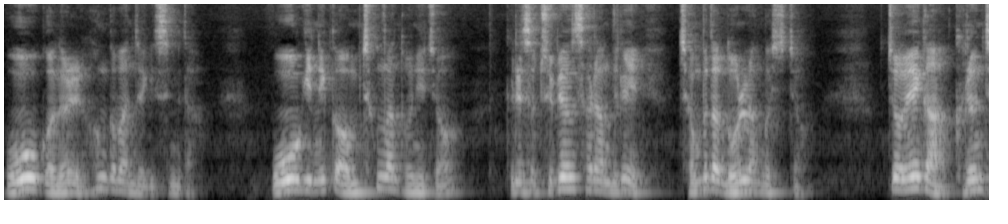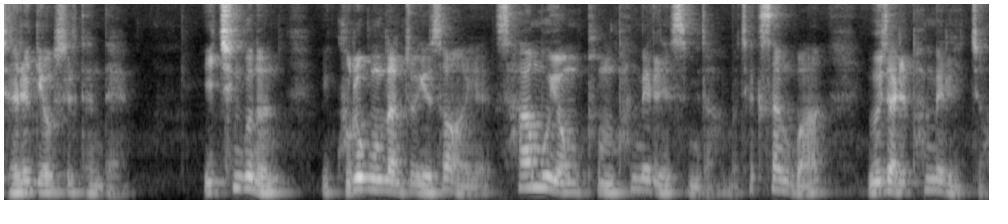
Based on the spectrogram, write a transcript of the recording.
5억 원을 헌금한 적이 있습니다. 5억이니까 엄청난 돈이죠. 그래서 주변 사람들이 전부 다 놀란 것이죠. 저 애가 그런 재력이 없을 텐데 이 친구는 구로공단 쪽에서 사무용품 판매를 했습니다. 뭐 책상과 의자를 판매를 했죠.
